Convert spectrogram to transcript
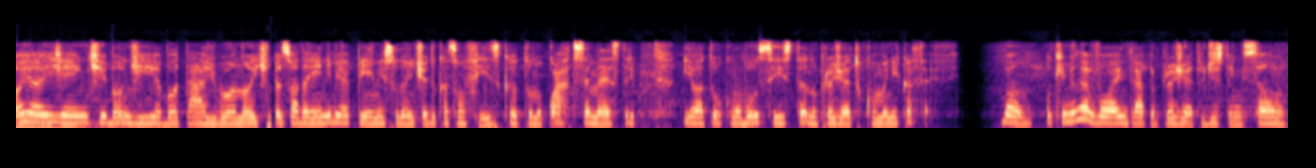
Oi, oi, gente. Bom dia, boa tarde, boa noite. Eu sou a Daiane Biapina, estudante de Educação Física. Eu tô no quarto semestre e eu atuo como bolsista no projeto Comunica FEF. Bom, o que me levou a entrar para o projeto de extensão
